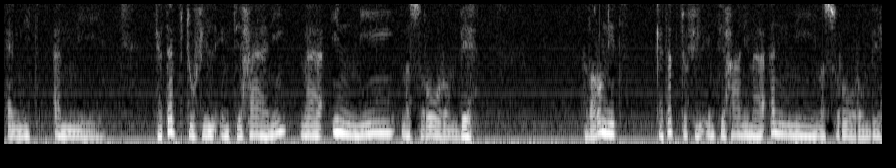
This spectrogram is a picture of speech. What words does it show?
en niet anni? كتبت في الامتحان ما إني مسرور به waarom niet كتبت في الامتحان ما أني مسرور به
